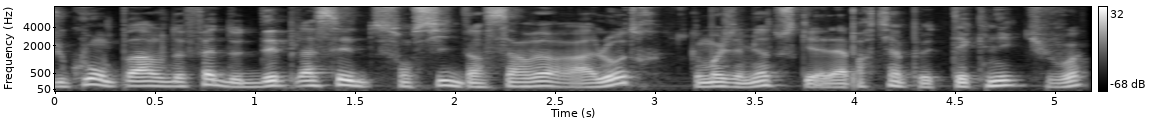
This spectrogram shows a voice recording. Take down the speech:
Du coup, on parle de fait de déplacer son site d'un serveur à l'autre, parce que moi j'aime bien tout ce qui est la partie un peu technique, tu vois.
